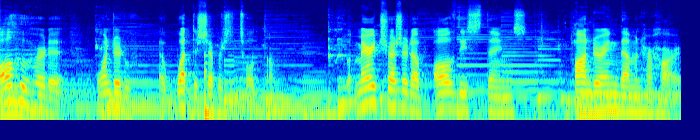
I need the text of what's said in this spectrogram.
all who heard it wondered at what the shepherds had told them. But Mary treasured up all of these things, pondering them in her heart.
